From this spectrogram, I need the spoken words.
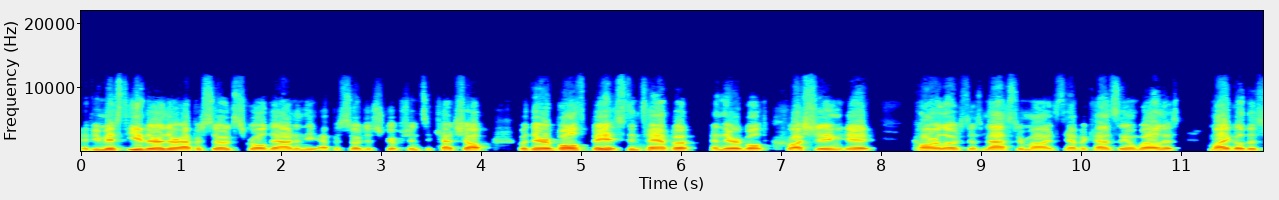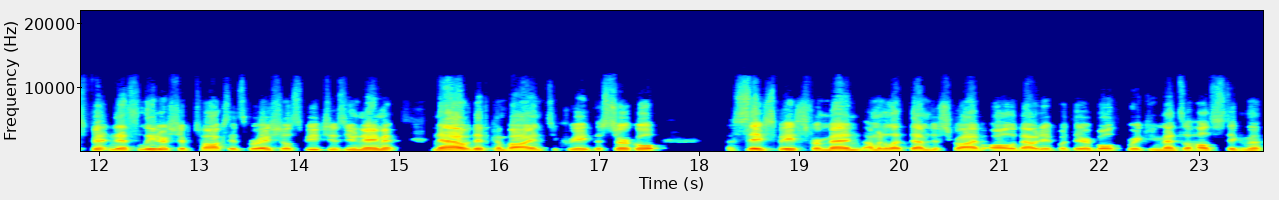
If you missed either of their episodes, scroll down in the episode description to catch up. But they're both based in Tampa and they're both crushing it Carlos does masterminds, Tampa counseling and wellness. Michael does fitness, leadership talks, inspirational speeches, you name it. Now they've combined to create the circle, a safe space for men. I'm going to let them describe all about it, but they're both breaking mental health stigma,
